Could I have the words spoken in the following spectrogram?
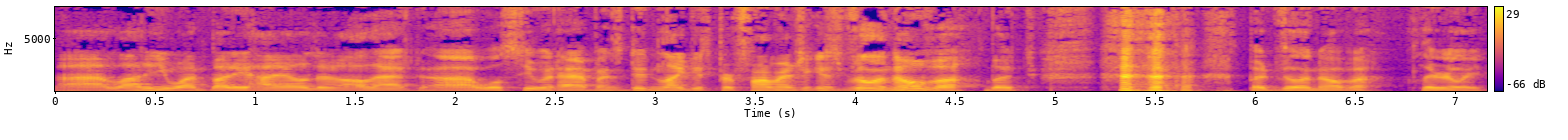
uh, a lot of you want Buddy Hield and all that. Uh, we'll see what happens. Didn't like his performance against Villanova, but but Villanova clearly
